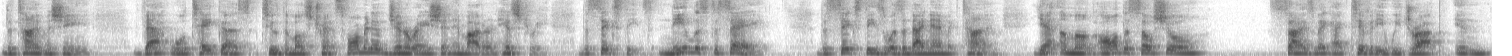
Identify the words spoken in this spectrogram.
the time machine that will take us to the most transformative generation in modern history, the 60s. Needless to say, the 60s was a dynamic time. Yet among all the social seismic activity we drop in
